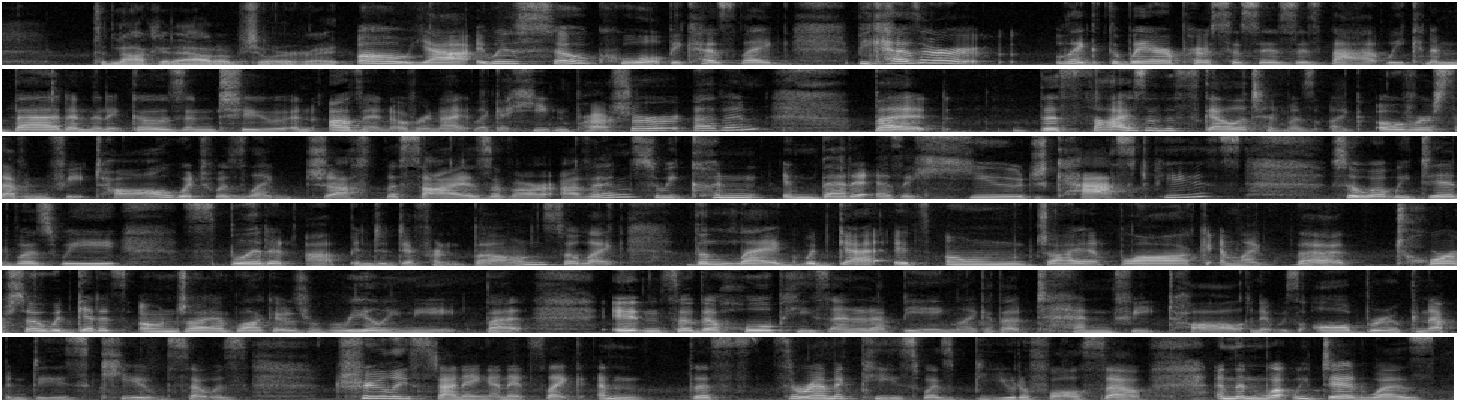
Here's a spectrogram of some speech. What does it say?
to knock it out. I'm sure, right? Oh yeah, it was so cool because like because our like the way our process is is that we can embed and then it goes into an oven overnight, like a heat and pressure oven. But the size of the skeleton was like over seven feet tall, which was like just the size of our oven. So we couldn't embed it as a huge cast piece. So what we did was we split it up into different bones. So like the leg would get its own giant block and like the torso would get its own giant block. It was really neat. But it and so the whole piece ended up being like about 10 feet tall and it was all broken up into these cubes. So it was truly stunning. And it's like and the ceramic piece was beautiful. So and then what we did was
